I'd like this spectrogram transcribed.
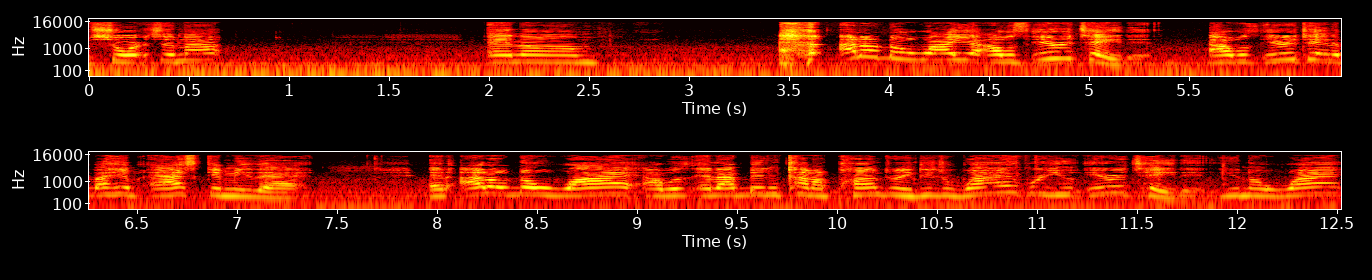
shorts or not." And um, I don't know why I was irritated. I was irritated by him asking me that and I don't know why I was, and I've been kind of pondering, did you, why were you irritated? You know, why,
